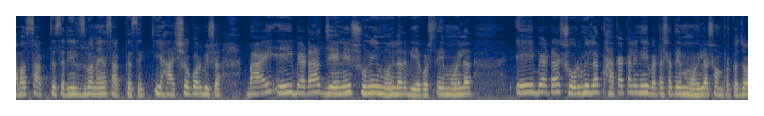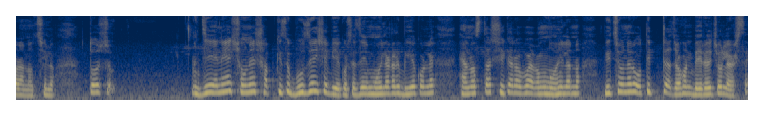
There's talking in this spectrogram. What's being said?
আবার ছাড়তেছে, রিলস বানাইয়া ছাড়তেছে। কি হাস্যকর বিষয়। ভাই, এই বেটা জেনে শুনে এই মহিলার বিয়ে করছে। এই মহিলার, এই বেটা শর্মিলা থাকাকালীন এই বেটার সাথে মহিলা সম্পর্ক জড়ানো ছিল। তো জেনে শুনে সব কিছু বুঝেই সে বিয়ে করছে। যে মহিলাটার বিয়ে করলে হেনস্থার শিকার হব এবং মহিলার পিছনের অতীতটা যখন বেরোয় চলে আসছে,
